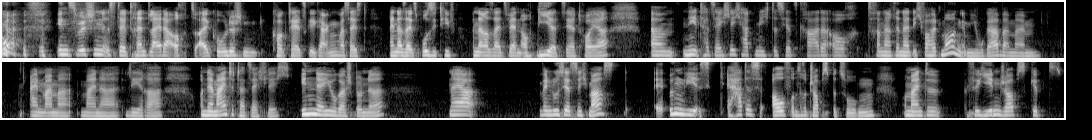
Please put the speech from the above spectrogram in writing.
Inzwischen ist der Trend leider auch zu alkoholischen Cocktails gegangen. Was heißt, einerseits positiv, andererseits werden auch die jetzt sehr teuer. Ähm, nee, tatsächlich hat mich das jetzt gerade auch dran erinnert. Ich war heute Morgen im Yoga bei meinem, einem meiner, meiner Lehrer und der meinte tatsächlich in der Yogastunde, naja, wenn du es jetzt nicht machst, äh, irgendwie, ist, er hat es auf unsere Jobs bezogen und meinte, für jeden Jobs gibt's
